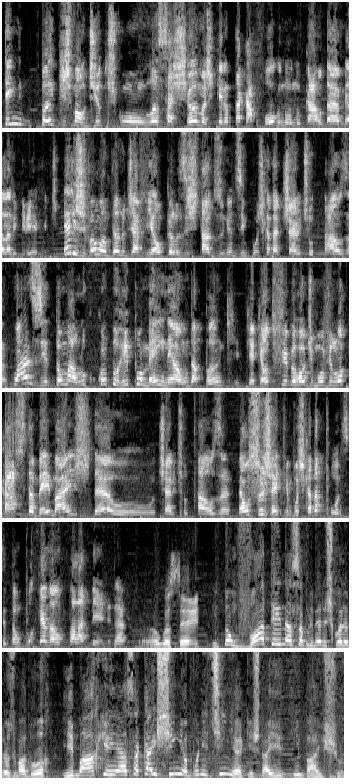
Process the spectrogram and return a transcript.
Tem punks malditos com lança-chamas querendo tacar fogo no, no carro da Melanie Griffith. Eles vão andando de avião pelos Estados Unidos em busca da Charity 2000. Quase tão maluco quanto o Hippo Man, né? A Onda Punk. Que é, que é outro filme road movie loucaço também, mas, né? O Charity 2000 é um sujeito em busca da pussy. Então, por que não falar dele, né? Eu gostei. Então votem nessa primeira escolha do exumador e marquem essa caixinha bonitinha que está aí embaixo.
